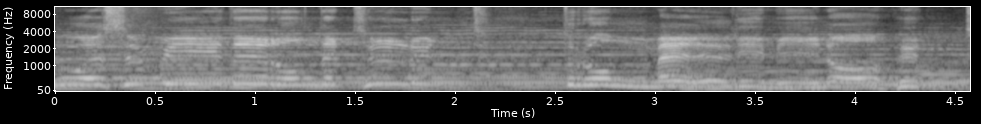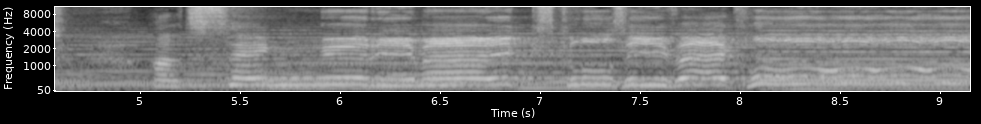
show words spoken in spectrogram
Muss wieder unter die Leute, drum melde ich mich noch heut als Sänger im exklusiven Chor.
